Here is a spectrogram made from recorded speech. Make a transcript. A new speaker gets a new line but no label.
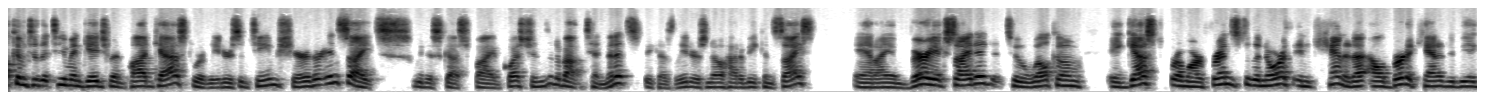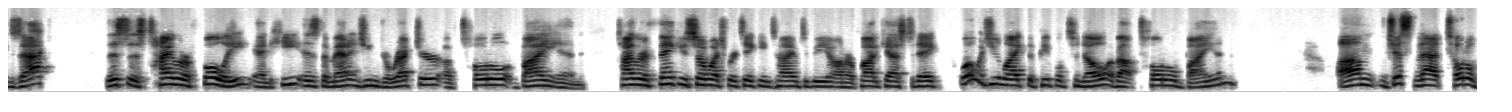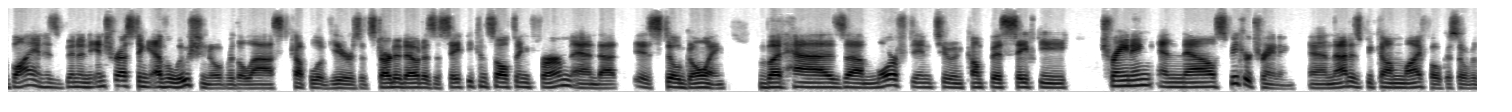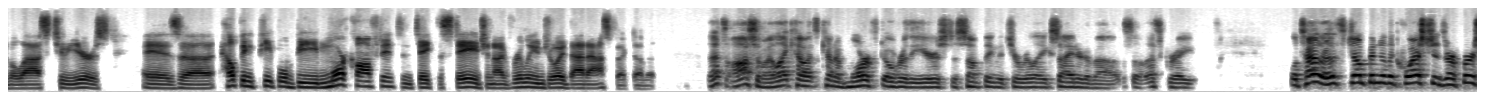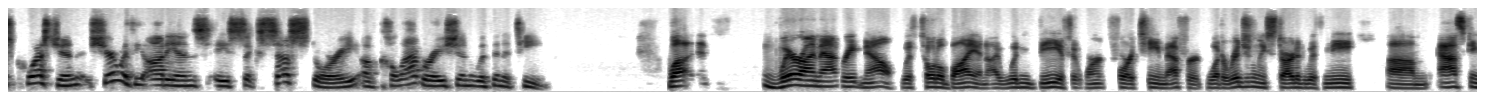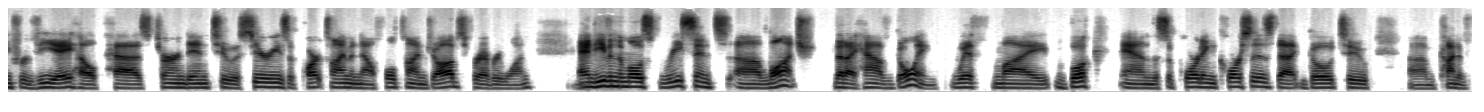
Welcome to the Team Engagement Podcast, where leaders of teams share their insights. We discuss five questions in about 10 minutes because leaders know how to be concise. And I am very excited to welcome a guest from our friends to the north in Canada, Alberta, Canada, to be exact. This is Tyler Foley, and he is the managing director of Total Buy In. Tyler, thank you so much for taking time to be on our podcast today. What would you like the people to know about Total Buy In?
Um, just that total buy-in has been an interesting evolution over the last couple of years. It started out as a safety consulting firm, and that is still going, but has uh, morphed into encompass safety training and now speaker training, and that has become my focus over the last two years. Is uh, helping people be more confident and take the stage, and I've really enjoyed that aspect of it.
That's awesome. I like how it's kind of morphed over the years to something that you're really excited about. So that's great. Well, Tyler, let's jump into the questions. Our first question share with the audience a success story of collaboration within a team.
Well, where I'm at right now with total buy in, I wouldn't be if it weren't for a team effort. What originally started with me um, asking for VA help has turned into a series of part time and now full time jobs for everyone. And even the most recent uh, launch that I have going with my book and the supporting courses that go to um, kind of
